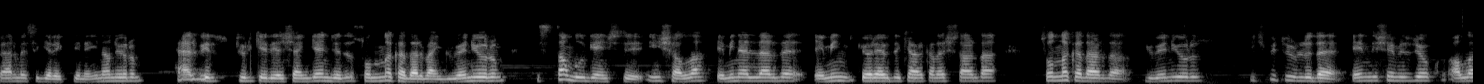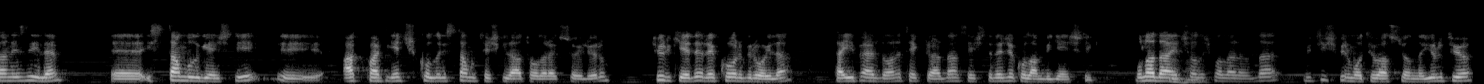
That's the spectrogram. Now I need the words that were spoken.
vermesi gerektiğine inanıyorum. Her bir Türkiye'de yaşayan gence de sonuna kadar ben güveniyorum. İstanbul gençliği inşallah emin ellerde, emin görevdeki arkadaşlarda sonuna kadar da güveniyoruz. Hiçbir türlü de endişemiz yok. Allah'ın izniyle e, İstanbul gençliği e, AK Parti Gençlik Kolları İstanbul Teşkilatı olarak söylüyorum. Türkiye'de rekor bir oyla Tayyip Erdoğan'ı tekrardan seçtirecek olan bir gençlik. Buna dair Hı hı. çalışmalarını da müthiş bir motivasyonla yürütüyor.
